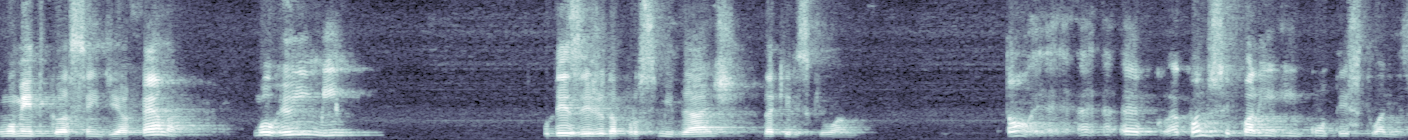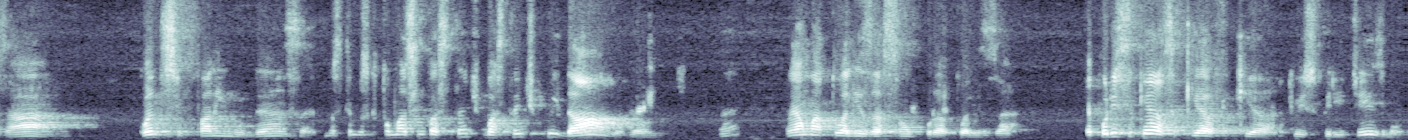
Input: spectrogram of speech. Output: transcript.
no momento que eu acendi a vela, morreu em mim o desejo da proximidade daqueles que eu amo. Então, é, é, é, quando se fala em contextualizar, quando se fala em mudança, nós temos que tomar assim, bastante, bastante cuidado. Né? Não é uma atualização por atualizar. É por isso que, a, que, a, que, a, que o Espiritismo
